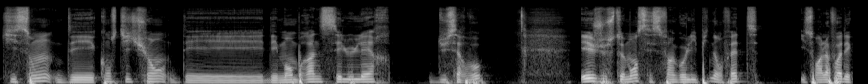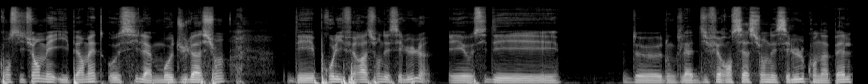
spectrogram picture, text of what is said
qui sont des constituants des membranes cellulaires du cerveau et justement, ces sphingolipides, en fait, ils sont à la fois des constituants, mais ils permettent aussi la modulation des proliférations des cellules et aussi des de donc la différenciation des cellules qu'on appelle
